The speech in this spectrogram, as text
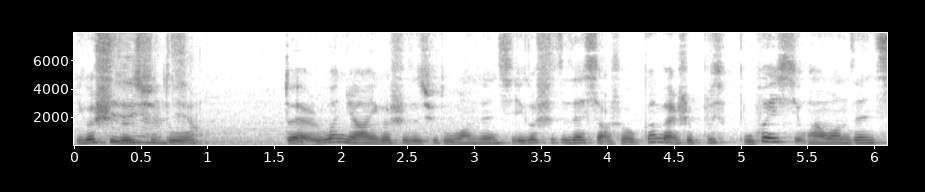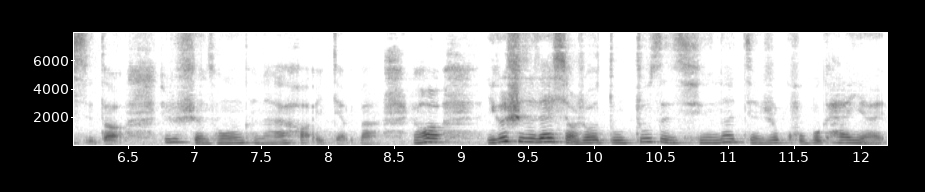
一个狮子去读，对，如果你让一个狮子去读汪曾祺，一个狮子在小时候根本是不不会喜欢汪曾祺的，就是沈从文可能还好一点吧。然后一个狮子在小时候读朱自清，那简直苦不堪言。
